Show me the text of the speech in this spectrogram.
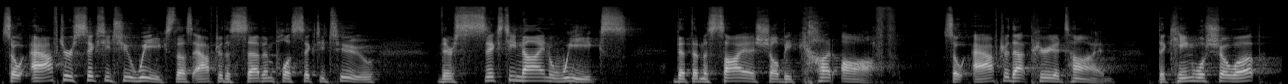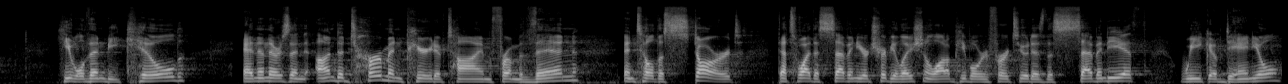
So after 62 weeks, thus after the 7 plus 62, there's 69 weeks that the Messiah shall be cut off. So after that period of time, the king will show up, he will then be killed, and then there's an undetermined period of time from then until the start. That's why the seven year tribulation, a lot of people refer to it as the 70th week of Daniel.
